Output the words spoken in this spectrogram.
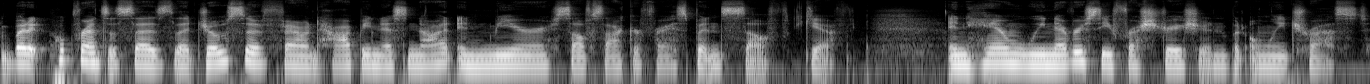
But it, Pope Francis says that Joseph found happiness not in mere self-sacrifice but in self-gift. In him we never see frustration but only trust.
